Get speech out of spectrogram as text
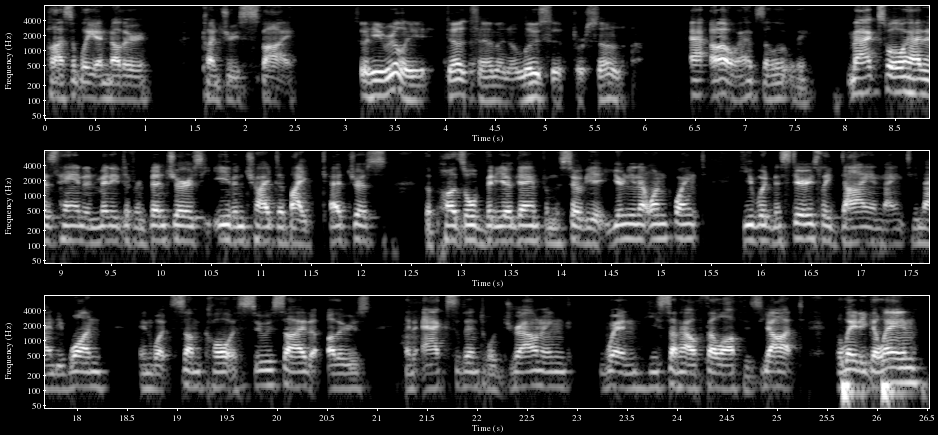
possibly another country's spy. So he really does have an elusive persona. Uh, oh, absolutely. Maxwell had his hand in many different ventures. He even tried to buy Tetris, the puzzle video game from the Soviet Union at one point. He would mysteriously die in 1991 in what some call a suicide, others an accidental drowning when he somehow fell off his yacht. The Lady Ghislaine,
